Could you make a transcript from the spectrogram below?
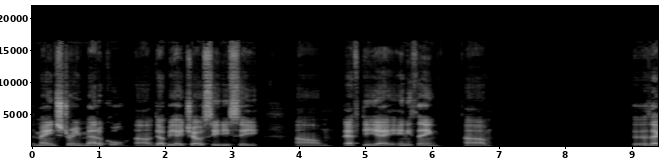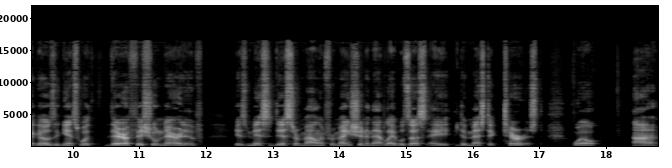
the mainstream medical, uh, WHO, CDC, um, FDA, anything um, that goes against what their official narrative is mis, dis, or malinformation, and that labels us a domestic terrorist. Well, I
